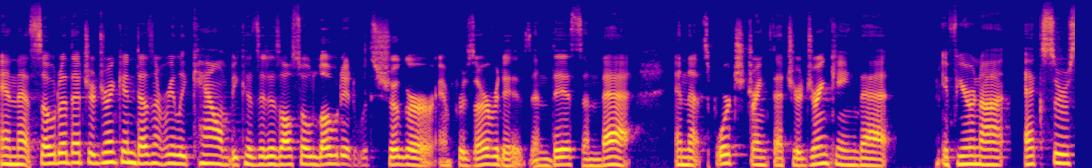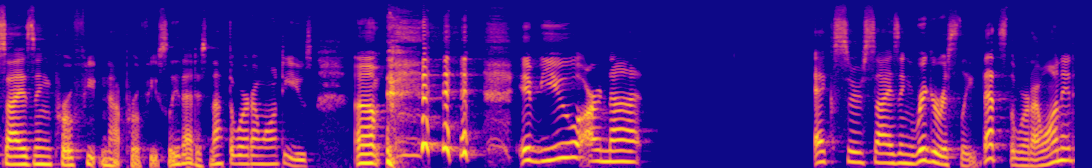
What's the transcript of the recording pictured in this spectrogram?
And that soda that you're drinking doesn't really count because it is also loaded with sugar and preservatives and this and that. And that sports drink that you're drinking, that if you're not exercising profuse, not profusely, that is not the word I want to use. Um, if you are not exercising rigorously. That's the word I wanted.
